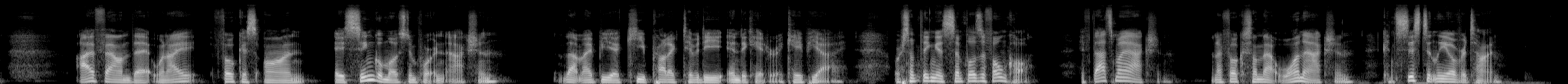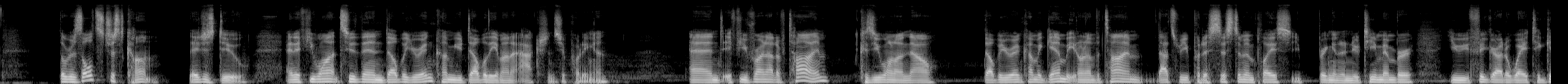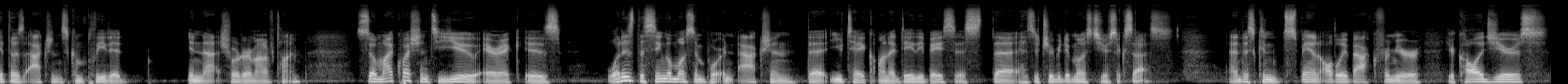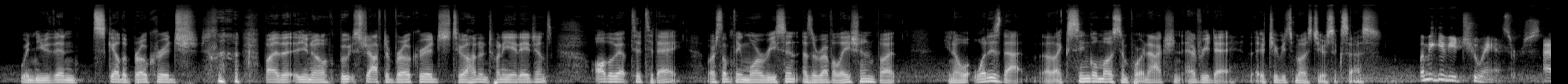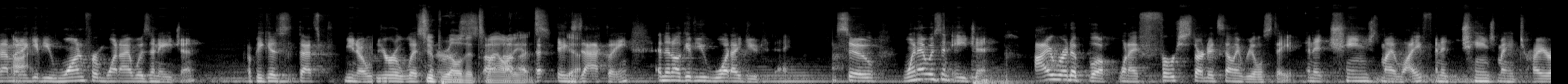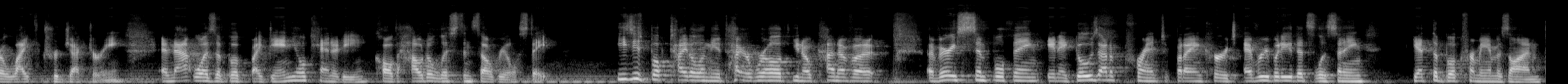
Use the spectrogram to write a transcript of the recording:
I've found that when I focus on a single most important action, that might be a key productivity indicator, a KPI, or something as simple as a phone call. If that's my action, and I focus on that one action consistently over time, the results just come. They just do. And if you want to then double your income, you double the amount of actions you're putting in. And if you've run out of time because you want to now double your income again, but you don't have the time, that's where you put a system in place. You bring in a new team member, you figure out a way to get those actions completed in that shorter amount of time. So, my question to you, Eric, is what is the single most important action that you take on a daily basis that has attributed most to your success? And this can span all the way back from your, your college years when you then scaled a brokerage by the, you know, bootstrapped a brokerage to 128 agents, all the way up to today, or something more recent as a revelation. But, you know, what is that? Uh, like single most important action every day that attributes most to your success? Let me give you two answers, and I'm going to give you one from when I was an agent because that's you know your listeners super relevant to my uh, uh, audience. Yeah. exactly, and then I'll give you what I do today. So when I was an agent, I read a book when I first started selling real estate, and it changed my life and it changed my entire life trajectory. And that was a book by Danielle Kennedy called How to List and Sell Real Estate. Easiest book title in the entire world, you know, kind of a, a very simple thing. And it goes out of print, but I encourage everybody that's listening, get the book from Amazon.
